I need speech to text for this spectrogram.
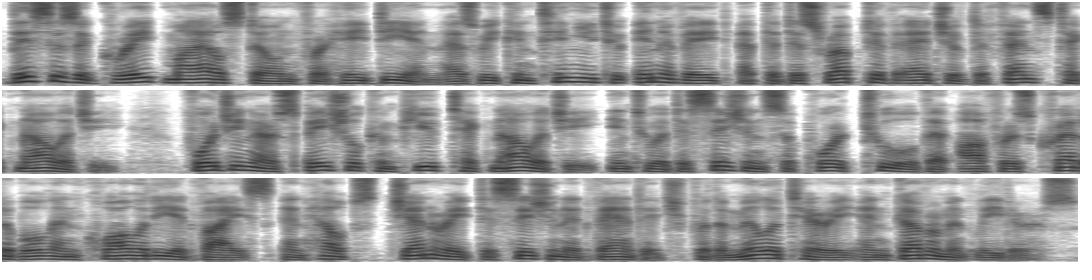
This is a great milestone for Hadean as we continue to innovate at the disruptive edge of defense technology, forging our spatial compute technology into a decision support tool that offers credible and quality advice and helps generate decision advantage for the military and government leaders.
